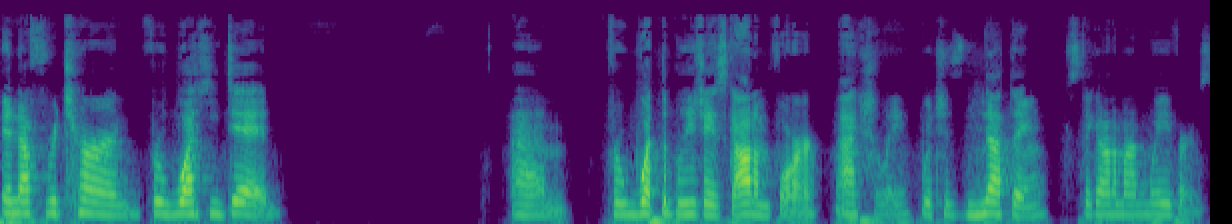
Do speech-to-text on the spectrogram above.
enough return for what he did. Um, for what the Blue Jays got him for, actually, which is nothing, because they got him on waivers.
